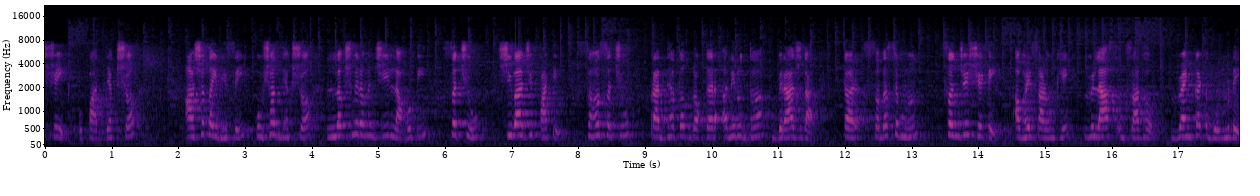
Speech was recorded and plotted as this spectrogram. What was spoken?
शेख उपाध्यक्ष आशाताई भिसे कोषाध्यक्ष लक्ष्मीरमणजी लाहोटी सचिव शिवाजी पाटील सहसचिव प्राध्यापक डॉक्टर अनिरुद्ध बिराजदार तर सदस्य म्हणून संजय शेटे अभय साळुंखे विलास जाधव व्यंकट बोंबडे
